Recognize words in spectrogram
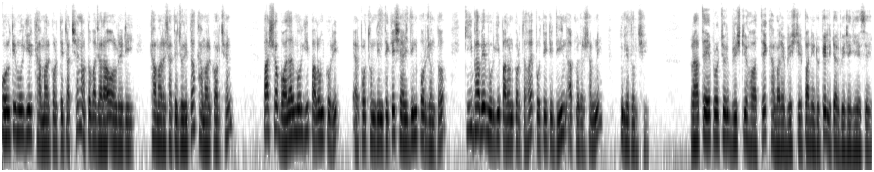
পোলট্রি মুরগির খামার করতে চাচ্ছেন অথবা যারা অলরেডি খামারের সাথে জড়িত খামার করছেন, পাঁচশো ব্রয়লার মুরগি পালন করে এর প্রথম দিন থেকে শেষ দিন পর্যন্ত কীভাবে মুরগি পালন করতে হয় প্রতিটি দিন আপনাদের সামনে তুলে ধরছি। রাতে প্রচুর বৃষ্টি হওয়াতে খামারে বৃষ্টির পানি ঢুকে লিটার ভিজে গিয়েছে।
